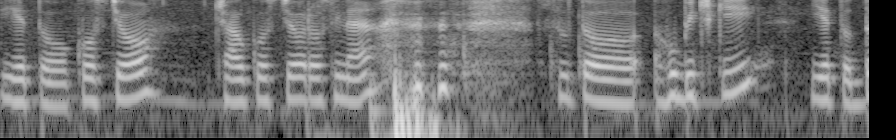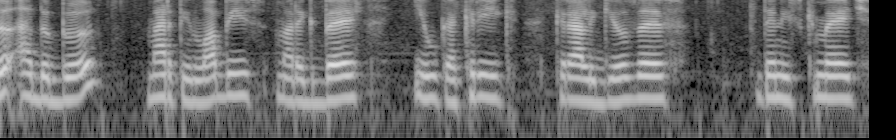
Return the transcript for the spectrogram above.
je to Kosťo, čau Kosťo, Rosina. sú to hubičky, je to D a D B, Martin Labis, Marek B, Ivka Krík, Králik Jozef, Denis Kmeď,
